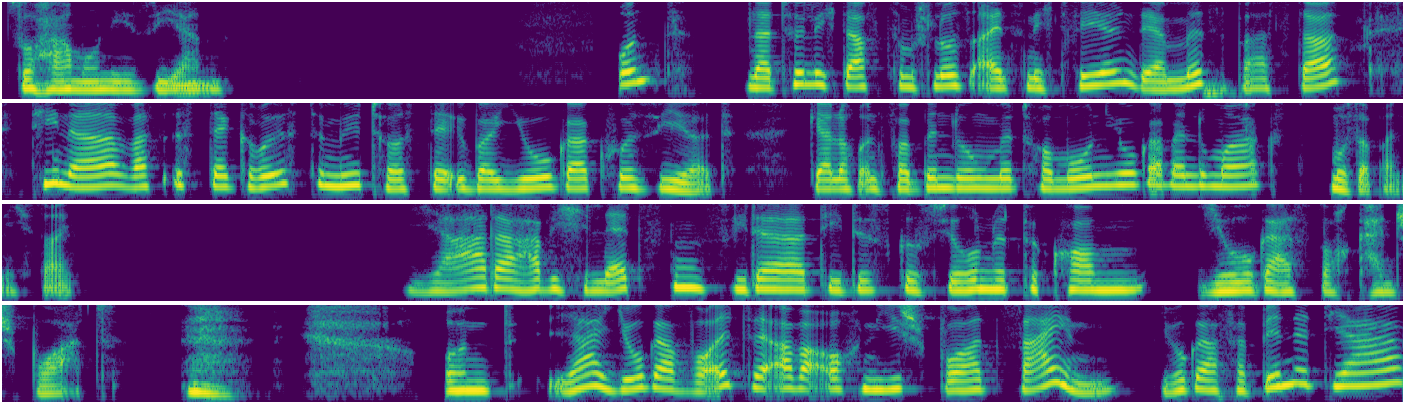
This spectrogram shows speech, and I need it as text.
zu harmonisieren. Und natürlich darf zum Schluss eins nicht fehlen, der Mythbuster. Tina, was ist der größte Mythos, der über Yoga kursiert? Gern noch in Verbindung mit Hormon-Yoga, wenn du magst. Muss aber nicht sein. Ja, da habe ich letztens wieder die Diskussion mitbekommen, Yoga ist doch kein Sport. Und ja, Yoga wollte aber auch nie Sport sein. Yoga verbindet ja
